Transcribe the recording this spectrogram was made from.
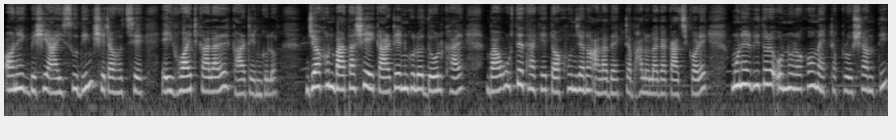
অনেক বেশি আইসুদিং সেটা হচ্ছে এই হোয়াইট কালারের কার্টেনগুলো। যখন বাতাসে এই কার্টেনগুলো দোল খায় বা উঠতে থাকে, তখন যেন আলাদা একটা ভালো লাগা কাজ করে। মনের ভিতরে অন্যরকম একটা প্রশান্তি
